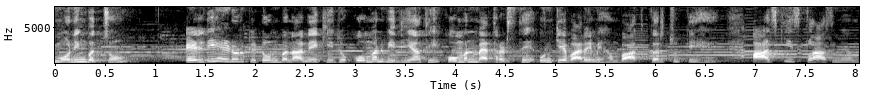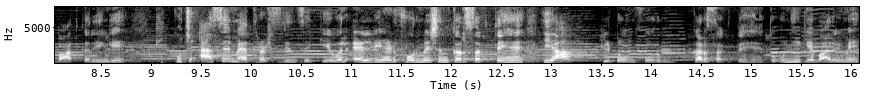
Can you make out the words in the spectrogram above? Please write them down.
मॉर्निंग बच्चों। एल्डिहाइड और कीटोन बनाने की जो कॉमन विधियाँ थी, कॉमन मेथड्स थे, उनके बारे में हम बात कर चुके हैं। आज की इस क्लास में हम बात करेंगे कि कुछ ऐसे मेथड्स जिनसे केवल एल्डिहाइड फॉर्मेशन कर सकते हैं या कीटोन फॉर्म कर सकते हैं। तो उन्हीं के बारे में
